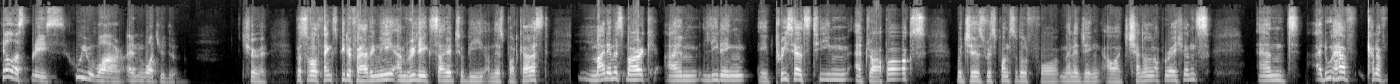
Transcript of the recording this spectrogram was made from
Tell us, please, who you are and what you do. Sure. First of all, thanks, Peter, for having me. I'm really excited to be on this podcast. My name is Marc. I'm leading a pre sales team at Dropbox, which is responsible for managing our channel operations. And I do have kind of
